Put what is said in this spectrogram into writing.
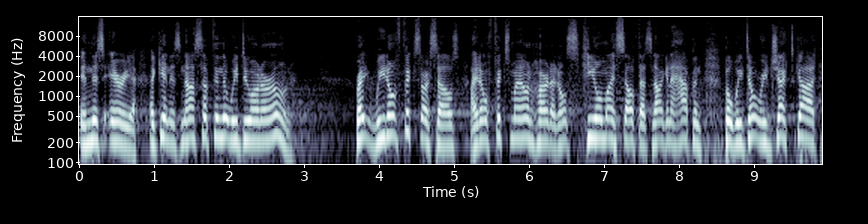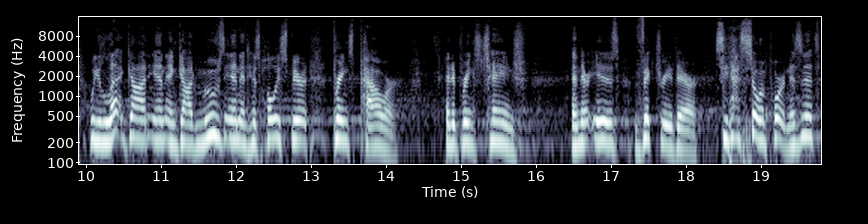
in this area. Again, it's not something that we do on our own right? We don't fix ourselves. I don't fix my own heart. I don't heal myself. That's not going to happen. But we don't reject God. We let God in, and God moves in, and His Holy Spirit brings power and it brings change. And there is victory there. See, that's so important, isn't it?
